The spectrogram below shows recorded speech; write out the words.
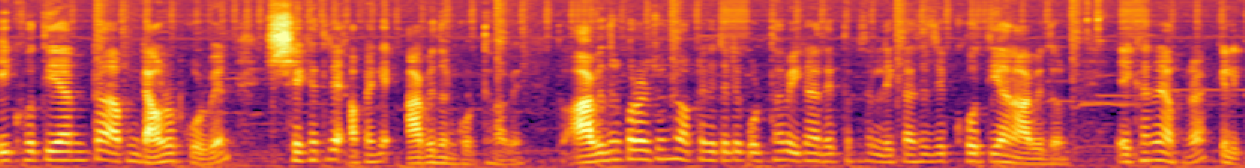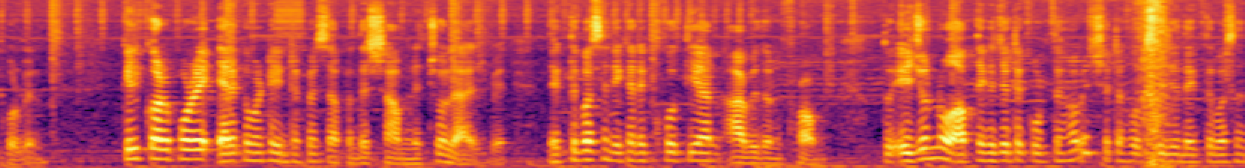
এই খতিয়ানটা আপনি ডাউনলোড করবেন, সেক্ষেত্রে আপনাকে আবেদন করতে হবে। তো আবেদন করার জন্য আপনাকে যেটা করতে হবে, এখানে দেখতে পাচ্ছেন লেখা আছে যে খতিয়ান আবেদন। এখানে আপনারা ক্লিক করবেন। ক্লিক করার পরে এরকম একটা ইন্টারফেস আপনাদের সামনে চলে আসবে। দেখতে পাচ্ছেন এখানে খতিয়ান আবেদন ফর্ম তো এই জন্য আপনাকে যেটা করতে হবে, সেটা হচ্ছে যে দেখতে পাচ্ছেন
